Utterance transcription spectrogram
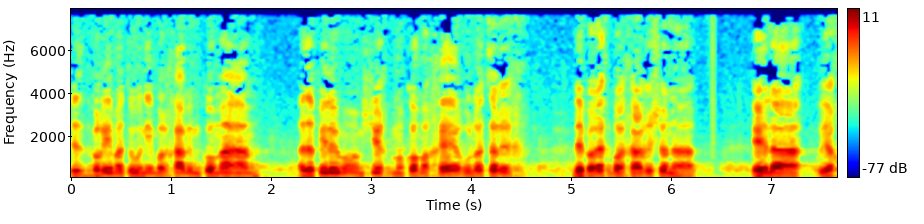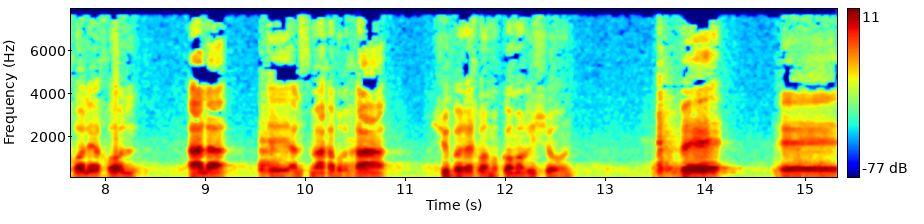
שזה דברים הטעונים ברכה במקומם, אז אפילו אם הוא ממשיך במקום אחר, הוא לא צריך לברך ברכה ראשונה, אלא הוא יכול לאכול על, ה, אה, על סמך הברכה שהוא ברך במקום הראשון, ואת אה,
